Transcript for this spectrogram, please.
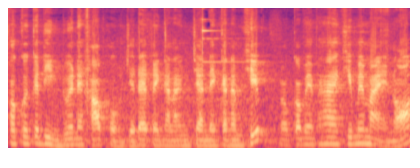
ฝากกดกระดิ่งด้วยนะครับผมจะได้เป็นกำลังใจในการทำคลิป แล้วก็ไม่พลาดคลิปใหม่ๆเนาะ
